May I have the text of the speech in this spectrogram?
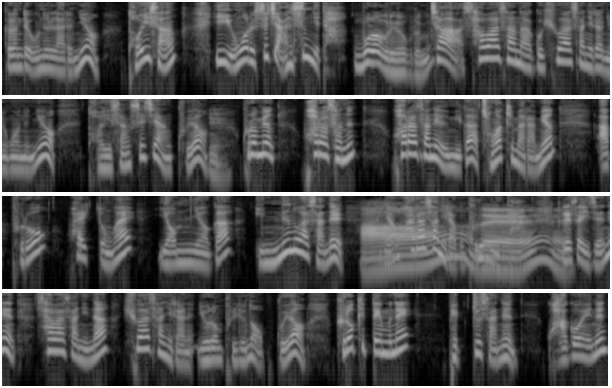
그런데 오늘날은요. 더 이상 이 용어를 쓰지 않습니다. 뭐라 그래요, 그러면? 자, 사화산하고 휴화산이란 용어는요. 더 이상 쓰지 않고요. 예. 그러면 화라산은 화라산의 의미가 정확히 말하면 앞으로 활동할 염려가 있는 화산을 그냥 아, 화라산이라고 부릅니다. 네. 그래서 이제는 사화산이나 휴화산이라는 이런 분류는 없고요. 그렇기 때문에 백두산은 과거에는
